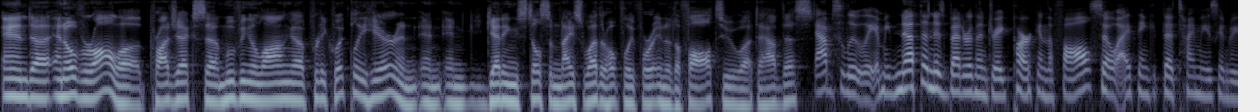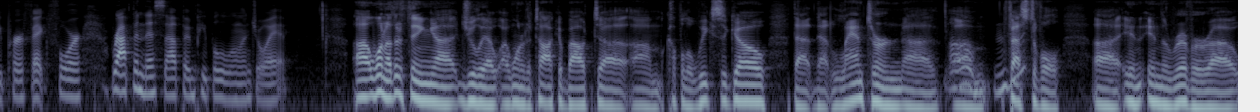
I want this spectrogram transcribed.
and uh, and overall uh, projects uh, moving along uh, pretty quickly here and, and and getting still some nice weather hopefully for into the fall to uh, to have this. Absolutely. I mean nothing is better than drake park in the fall. So i think the timing is going to be perfect for wrapping this up and people will enjoy it uh, one other thing, uh, Julie, I, I, wanted to talk about uh, um, a couple of weeks ago that that lantern uh, oh, um, mm-hmm. festival uh, in in the river. Uh,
